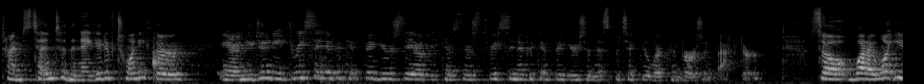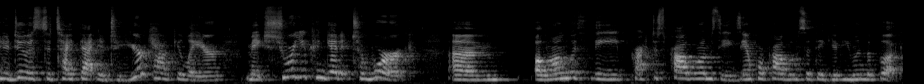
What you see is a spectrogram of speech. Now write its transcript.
times 10 to the negative 23rd. And you do need three significant figures there because there's three significant figures in this particular conversion factor. So what I want you to do is to type that into your calculator, make sure you can get it to work um, along with the practice problems, the example problems that they give you in the book.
